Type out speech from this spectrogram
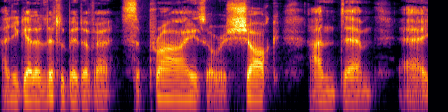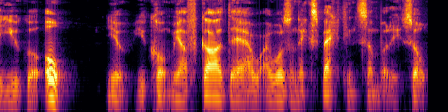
and you get a little bit of a surprise or a shock and um, uh, you go, oh, you you caught me off guard there. I wasn't expecting somebody. So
